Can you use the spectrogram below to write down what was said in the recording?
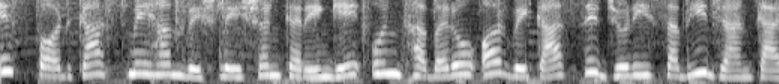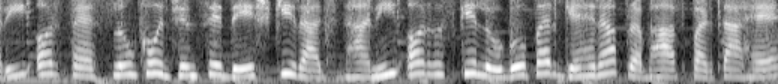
इस पॉडकास्ट में हम विश्लेषण करेंगे उन खबरों और विकास से जुड़ी सभी जानकारी और फैसलों को जिनसे देश की राजधानी और उसके लोगों पर गहरा प्रभाव पड़ता है।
